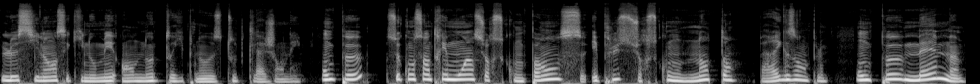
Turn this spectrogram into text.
le silence et qui nous met en auto-hypnose toute la journée. On peut se concentrer moins sur ce qu'on pense et plus sur ce qu'on entend, par exemple. On peut même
